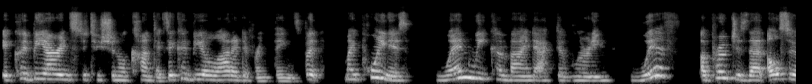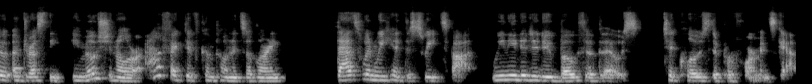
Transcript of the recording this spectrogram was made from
It could be our institutional context, it could be a lot of different things. But my point is, when we combined active learning with approaches that also address the emotional or affective components of learning, that's when we hit the sweet spot. We needed to do both of those to close the performance gap.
